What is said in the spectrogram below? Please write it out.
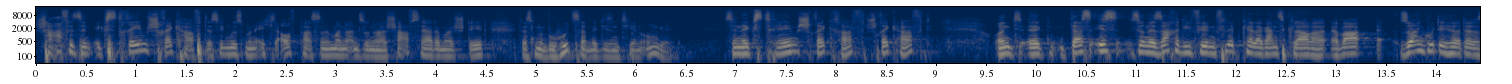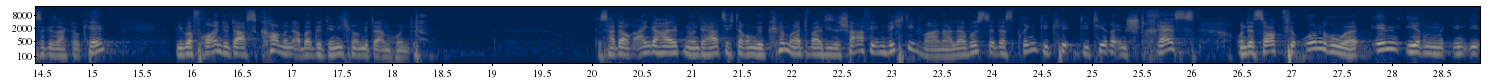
Schafe sind extrem schreckhaft, deswegen muss man echt aufpassen, wenn man an so einer Schafsherde mal steht, dass man behutsam mit diesen Tieren umgeht. Sie sind extrem schreckhaft, schreckhaft. Und äh, das ist so eine Sache, die für den Philipp Keller ganz klar war. Er war so ein guter Hirte, dass er gesagt hat, okay, lieber Freund, du darfst kommen, aber bitte nicht mal mit deinem Hund. Das hat er auch eingehalten und er hat sich darum gekümmert, weil diese Schafe ihm wichtig waren. Er wusste, das bringt die, die Tiere in Stress und es sorgt für Unruhe in ihrem, in,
